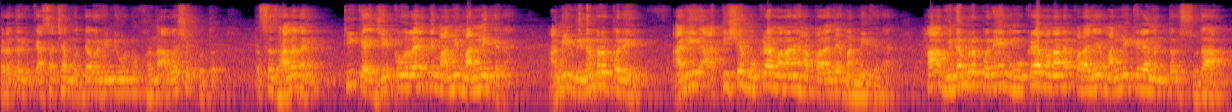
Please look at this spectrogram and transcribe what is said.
खरं तर विकासाच्या मुद्द्यावर ही निवडणूक होणं आवश्यक होतं. तसं झालं नाही. ठीक आहे जे कौल आहे ते आम्ही मान्य केलं आहे आम्ही विनम्रपणे आणि अतिशय मोकळ्या मनाने हा पराजय मान्य केला आहे हा विनम्रपणे मोकळ्या मनानं पराजय मान्य केल्यानंतर सुद्धा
